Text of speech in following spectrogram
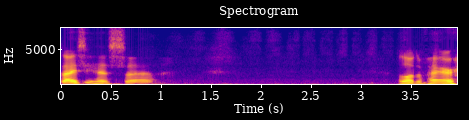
Raisi has uh, a lot of hair.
